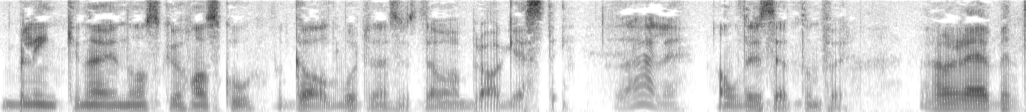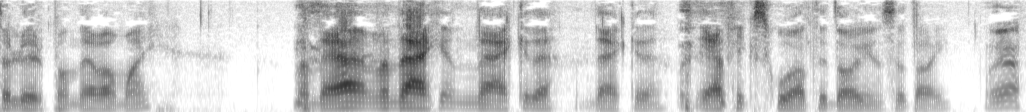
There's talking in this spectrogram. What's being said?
blinkende øyne og skulle ha sko. Ga det bort. Jeg syns det var bra gesting. Er. Aldri sett dem før. Jeg begynte å lure på om det var meg. Men det er, men det er, ikke, det er ikke, det det. er ikke det. Jeg fikk skoa til Dag Undset Hagen. Oh, ja.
